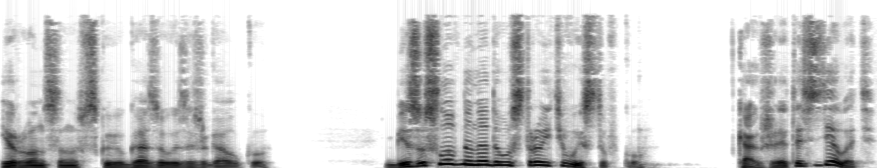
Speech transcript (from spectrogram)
и ронсоновскую газовую зажигалку. «Безусловно, надо устроить выставку. Как же это сделать?»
